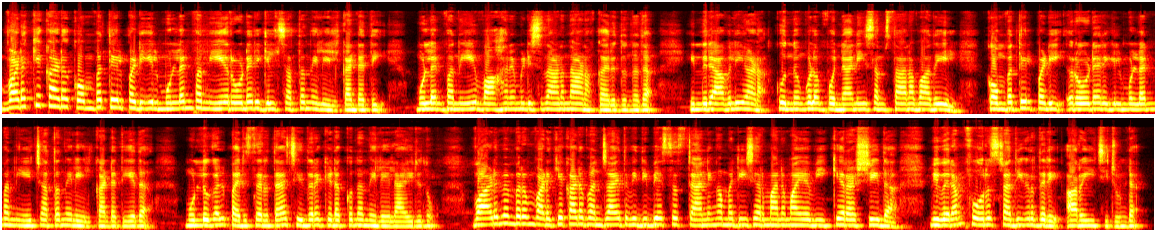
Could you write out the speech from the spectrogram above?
Vadakkekad കൊമ്പത്തേൽപ്പടിയിൽ മുള്ളൻ പന്നിയെ റോഡരികിൽ ചത്ത നിലയിൽ കണ്ടെത്തി. മുള്ളൻപന്നിയെ വാഹനമിടിച്ചതാണെന്നാണ് കരുതുന്നത്. ഇന്ന് രാവിലെയാണ് കുന്നംകുളം പൊന്നാനി സംസ്ഥാന പാതയിൽ കൊമ്പത്തേൽപ്പടി റോഡരികിൽ മുള്ളൻപന്നിയെ ചത്തനിലയിൽ ചത്ത നിലയിൽ കണ്ടെത്തിയത്. മുള്ളുകൾ പരിസരത്ത് ചിതറക്കിടക്കുന്ന നിലയിലായിരുന്നു. വാർഡ് മെമ്പറും വടക്കേക്കാട് പഞ്ചായത്ത് വിദ്യാഭ്യാസ സ്റ്റാൻഡിംഗ് കമ്മിറ്റി ചെയർമാനുമായ വി കെ റഷീദ് വിവരം ഫോറസ്റ്റ് അധികൃതരെ അറിയിച്ചിട്ടുണ്ട്.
